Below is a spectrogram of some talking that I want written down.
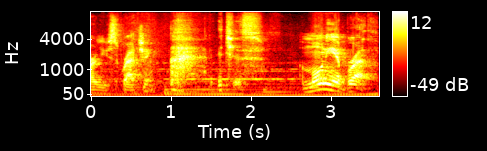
Why are you scratching? It itches. Ammonia breath.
